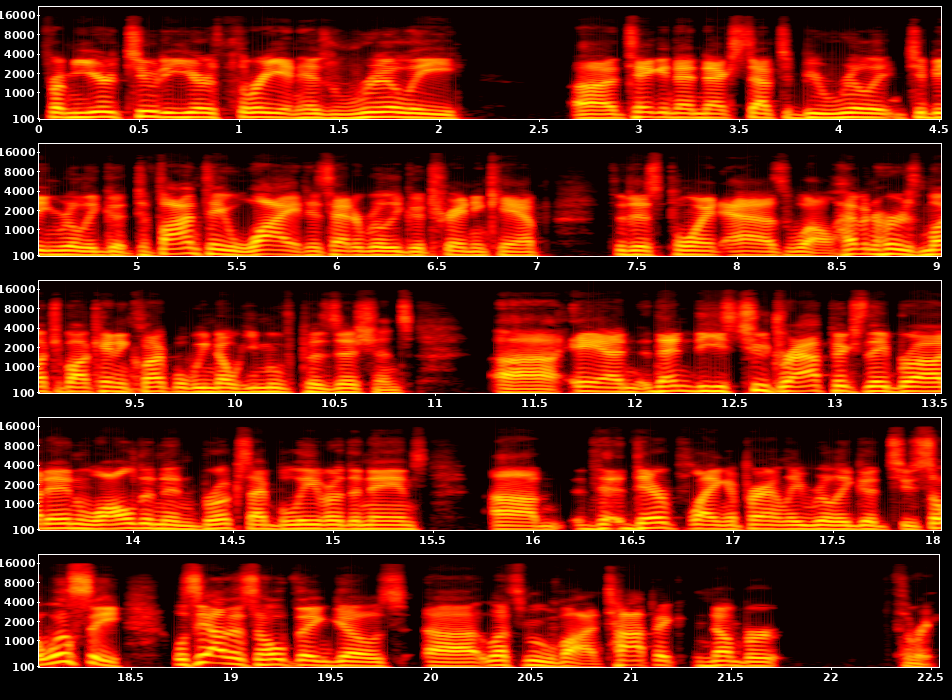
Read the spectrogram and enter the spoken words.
from year two to year three and has really uh, taken that next step to be really to being really good. Devonte Wyatt has had a really good training camp to this point as well. Haven't heard as much about Kenny Clark, but we know he moved positions. Uh, and then these two draft picks they brought in, Walden and Brooks, I believe, are the names. Um, th- they're playing apparently really good too. So we'll see. We'll see how this whole thing goes. Uh, let's move on. Topic number three.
